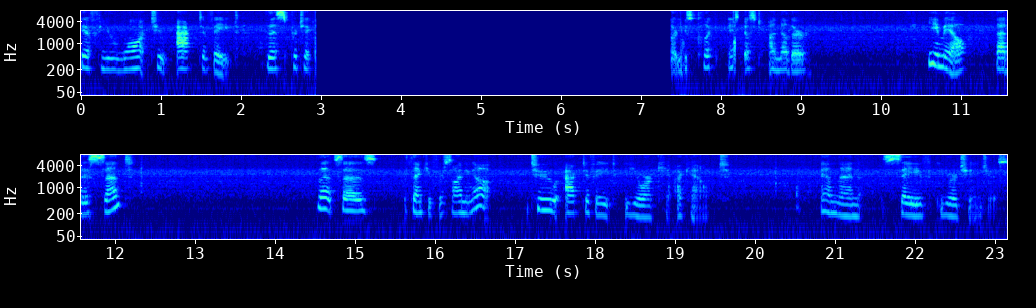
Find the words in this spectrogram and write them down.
if you want to activate this particular you just click it's just another email that is sent that says thank you for signing up to activate your account and then save your changes.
